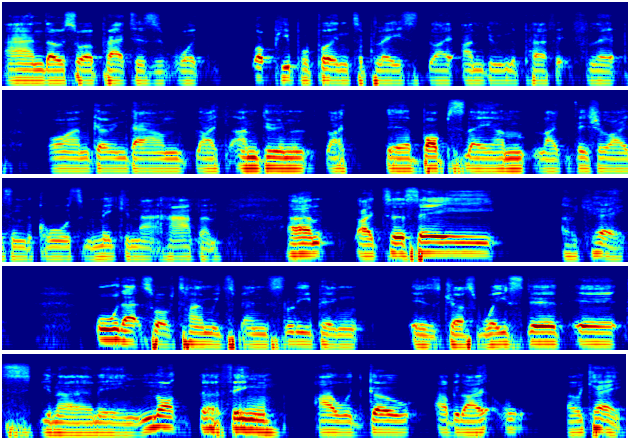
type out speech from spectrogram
and those sort of practices, what what people put into place, like I'm doing the perfect flip, or I'm going down, like I'm doing like the bobsleigh, I'm like visualizing the course and making that happen. Um, like to say, okay, all that sort of time we spend sleeping is just wasted. It's, you know I mean? Not the thing I would go, I'll be like, okay,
